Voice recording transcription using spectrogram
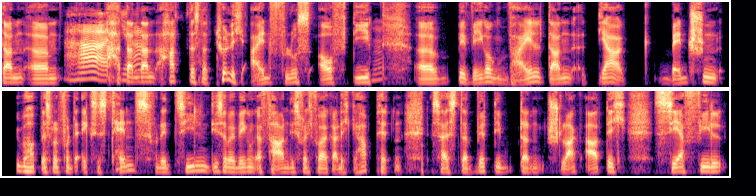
dann, ähm, ah, hat, ja. dann, dann hat das natürlich Einfluss auf die mhm. äh, Bewegung, weil dann ja Menschen überhaupt erstmal von der Existenz, von den Zielen dieser Bewegung erfahren, die es vielleicht vorher gar nicht gehabt hätten. Das heißt, da wird die dann schlagartig sehr viel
